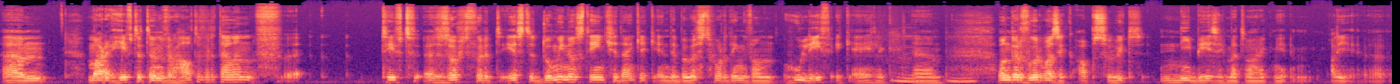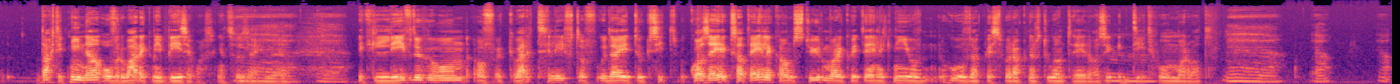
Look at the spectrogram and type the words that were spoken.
Ehm, maar heeft het een verhaal te vertellen? Pff, Het heeft eh, gezorgd voor het eerste domino-steentje, denk ik, in de bewustwording van hoe leef ik eigenlijk. Ehm, want daarvoor was ik absoluut niet bezig met waar ik mee... Allee, eh, dacht ik niet na over waar ik mee bezig was, ik het zo zeggen. eh. Ik leefde gewoon, of ik werd geleefd, of hoe dat je het ook ziet. Ik, was eigenlijk, ik zat eigenlijk aan het stuur, maar ik weet eigenlijk niet of, hoe of dat ik wist waar ik naartoe aan het rijden was. Ik, ik deed gewoon maar wat. Ja, ja, ja, ja, ja.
